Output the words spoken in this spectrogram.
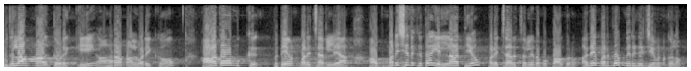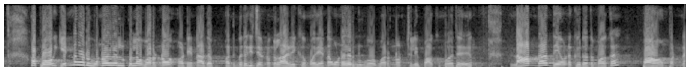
முதலாம் நாள் தொடங்கி ஆறாம் நாள் வரைக்கும் ஆதாமுக்கு இப்போ தேவன் படைச்சார் இல்லையா? மனுஷனுக்கு தான் எல்லாத்தையும் படைச்சாருன்னு சொல்லி நம்ம பார்க்குறோம். அதே மாதிரி தான் மிருக ஜீவன்களும் அப்போது என்ன ஒரு உணர்தலுக்குள்ளே வரணும் அப்படின்னா அதை அந்த மிருக ஜீவன்களை அழிக்கும் போது என்ன உணர்தல் வரணும்னு சொல்லி பார்க்கும்போது நாம் தான் தேவனுக்கு விரோதமாக பாவம் பண்ண.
